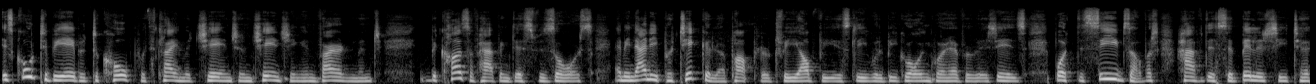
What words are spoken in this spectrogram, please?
is going to be able to cope with climate change and changing environment because of having this resource. I mean, any particular poplar tree obviously will be growing wherever it is, but the seeds of it have this ability to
